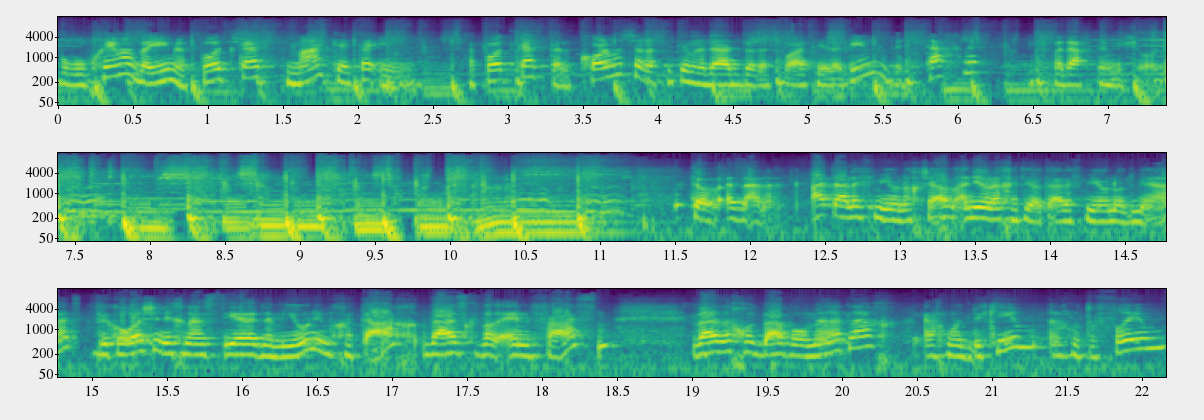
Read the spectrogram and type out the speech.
ברוכים הבאים לפודקאסט מה הקטע אם. הפודקאסט על כל מה שרציתם לדעת ברפואת ילדים, ותכלס התפתחתם לשאול. טוב, אז אנה, את א' מיון עכשיו, אני הולכת להיות א' מיון עוד מעט, וקורה שנכנס ילד למיון עם חתך, ואז כבר אין פאס, ואז אחות באה ואומרת לך, אנחנו מדביקים, אנחנו תופרים,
